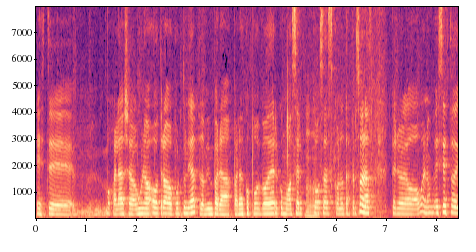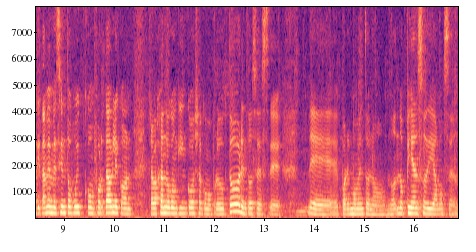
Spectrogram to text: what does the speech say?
este ojalá haya alguna otra oportunidad también para, para poder como hacer Ujú. cosas con otras personas. Pero bueno, es esto de que también me siento muy confortable con trabajando con Quincoya como productor, entonces eh, eh, por el momento no, no, no pienso, digamos, en,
